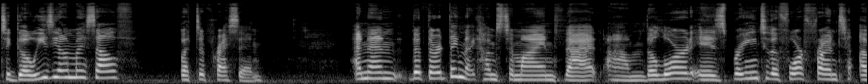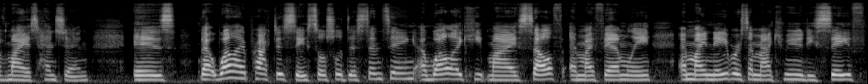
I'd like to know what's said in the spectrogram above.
to go easy on myself, but to press in. And then the third thing that comes to mind that um, the Lord is bringing to the forefront of my attention is that while I practice safe social distancing and while I keep myself and my family and my neighbors and my community safe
